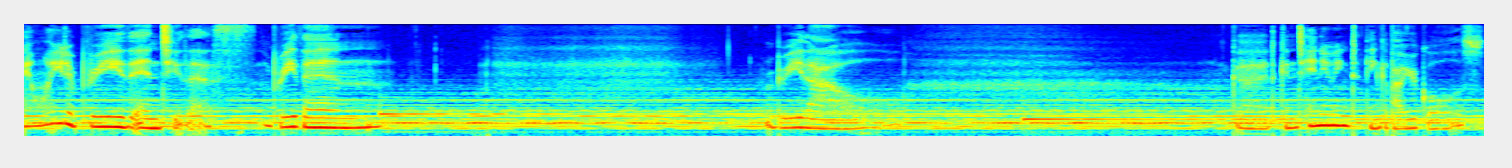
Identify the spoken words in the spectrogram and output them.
I want you to breathe into this. Breathe in. Breathe out. Good. Continuing to think about your goals.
